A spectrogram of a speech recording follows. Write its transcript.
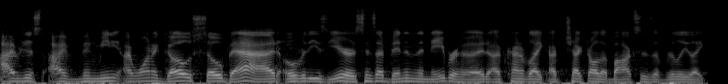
I've just I've been meaning I want to go so bad over these years since I've been in the neighborhood. I've kind of like I've checked all the boxes of really like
